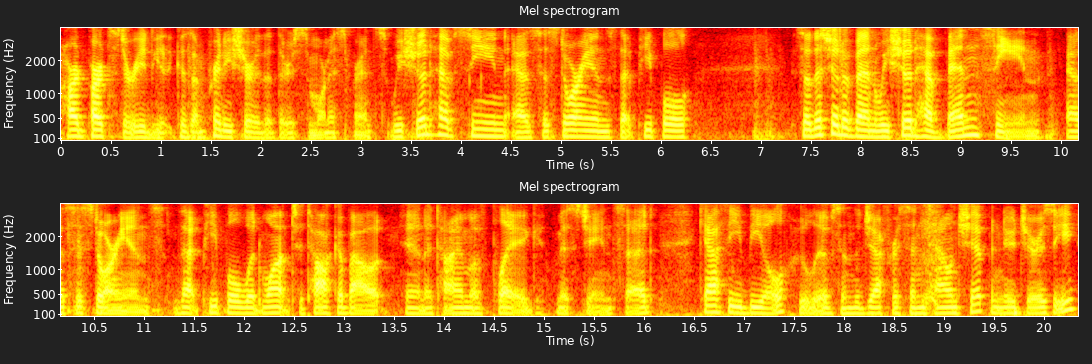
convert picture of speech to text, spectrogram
hard parts to read because I'm pretty sure that there's some more misprints. We should have seen as historians that people. So this should have been we should have been seen as historians that people would want to talk about in a time of plague, Miss Jane said. Kathy Beal, who lives in the Jefferson Township in New Jersey,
